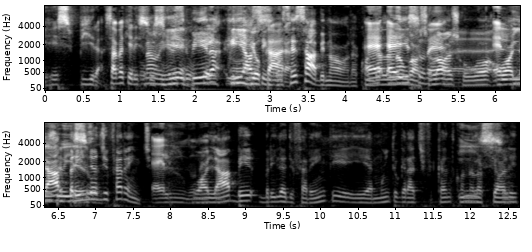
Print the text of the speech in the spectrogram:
e respira. Sabe aquele Não, e suspiro? respira que é incrível, e assim, cara. você sabe na hora, quando É- ela é não isso, gosta. né? Lógico, o, É o olhar lindo brilha isso. diferente. É lindo, O né? olhar brilha diferente e é muito gratificante quando ela se Isso. olha e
